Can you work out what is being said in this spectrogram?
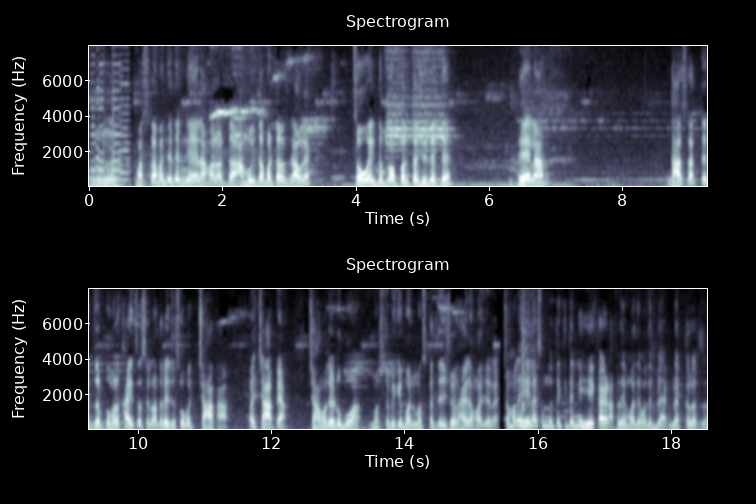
मस्त मस्का म्हणजे त्यांनी ना मला वाटतं अमूलचा बटरच लावलाय. चव एकदम प्रॉपर तशीच येते. हे ना घास लागते जर तुम्हाला खायचं असेल ना तर ह्याच्यासोबत चहा खा. म्हणजे चहा प्या. चहामध्ये डुबवा. मस्तपैकी बन मस्का त्याच्याशिवाय खायला मजा नाही. तर मला हे नाही समजत की त्यांनी हे काय टाकलंयमध्ये मध्ये ब्लॅक ब्लॅक कलरचं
